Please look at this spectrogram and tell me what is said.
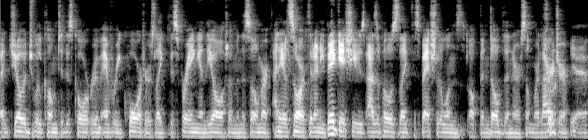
a judge will come to this courtroom every quarters, like the spring and the autumn and the summer, and he'll sort out any big issues, as opposed to like the special ones up in Dublin or somewhere larger. Yeah.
